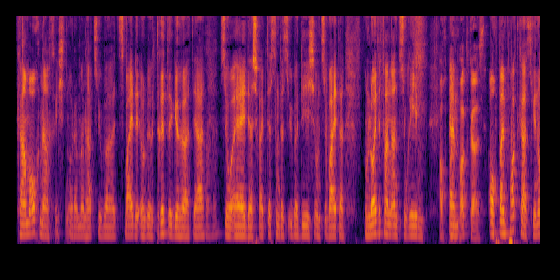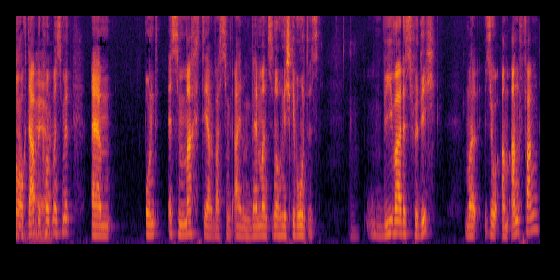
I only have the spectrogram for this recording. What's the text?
kamen auch Nachrichten oder man hat es über zweite oder dritte gehört, ja, Aha. so, ey, der schreibt das und das über dich und so weiter. Und Leute fangen an zu reden. Auch beim ähm, Podcast. Auch beim Podcast, genau, ja, auch da ja, bekommt ja. man es mit. Ähm, und es macht ja was mit einem, wenn man es noch nicht gewohnt ist. Mhm. Wie war das für dich? Mal so am Anfang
